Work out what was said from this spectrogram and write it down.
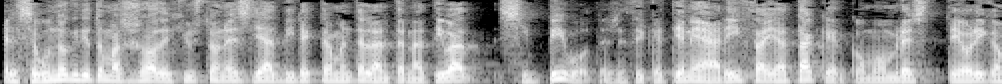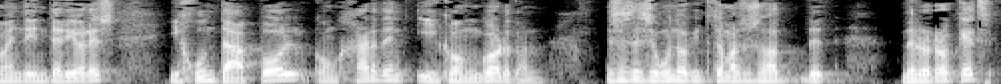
El segundo quinteto más usado de Houston es ya directamente la alternativa sin pivot, es decir, que tiene a Ariza y a como hombres teóricamente interiores y junta a Paul con Harden y con Gordon. Ese es el segundo quinteto más usado de, de los Rockets.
